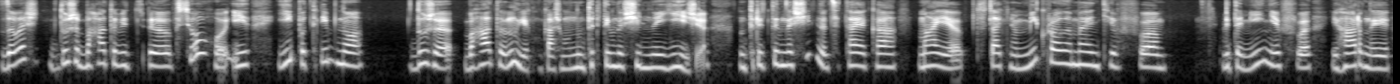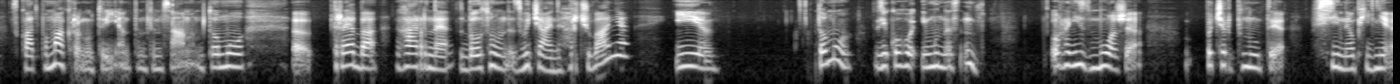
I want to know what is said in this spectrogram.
залежить дуже багато від е, всього, і їй потрібно. Дуже багато, ну як ми кажемо, нутритивно щільної їжі. Нутритивна щільна це та, яка має достатньо мікроелементів, е, вітамінів і гарний склад по макронутрієнтам тим самим. Тому е, треба гарне збалансоване звичайне харчування, і тому з якого імунна ну, організм може почерпнути всі необхідні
